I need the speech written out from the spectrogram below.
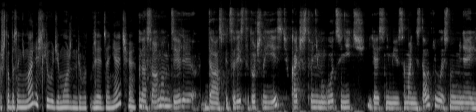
чтобы занимались люди, можно ли вот взять занятия? На самом деле, да, специалисты точно есть. Качество не могу оценить. Я с ними сама не сталкивалась, но у меня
